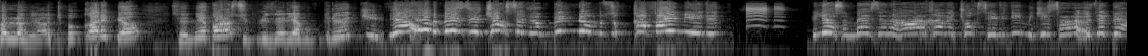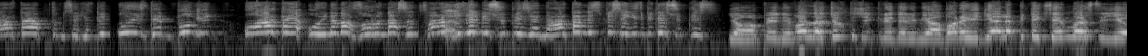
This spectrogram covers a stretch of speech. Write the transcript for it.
Allah ya çok garip ya. Sen niye bana sürprizler yapıp duruyorsun ki? Ya oğlum ben seni çok seviyorum. Bilmiyor musun? Kafayı mı yedin? Biliyorsun ben seni harika ve çok sevdiğim için sana özel bir harita yaptım 8 bit. O yüzden bugün o haritaya oynamak zorundasın. Sana özel bir sürpriz yani. Haritanın ismi 8 bite sürpriz. Ya Penny vallahi çok teşekkür ederim ya. Bana hediyeyle bir tek sen varsın ya.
